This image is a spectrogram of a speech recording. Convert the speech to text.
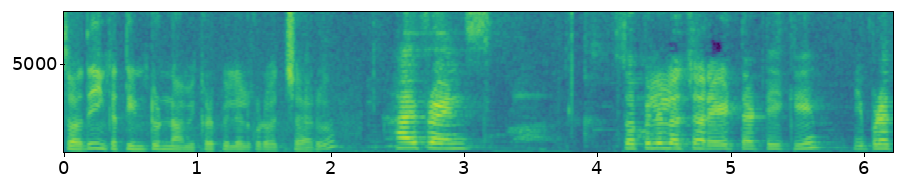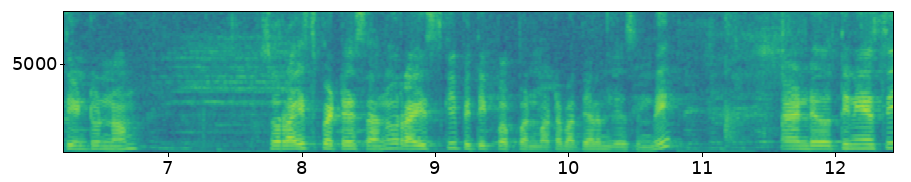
సో అది ఇంకా తింటున్నాం. ఇక్కడ పిల్లలు కూడా వచ్చారు. హాయ్ ఫ్రెండ్స్ సో పిల్లలు వచ్చారు ఎయిట్ థర్టీకి ఇప్పుడే తింటున్నాం. సో రైస్ పెట్టేశాను. రైస్కి పితిక్ పప్పు అనమాట మధ్యాహ్నం చేసింది. అండ్ తినేసి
